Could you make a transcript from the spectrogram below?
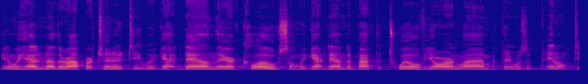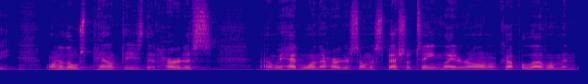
you know, we had another opportunity. We got down there close and we got down to about the 12 yard line, but there was a penalty. One of those penalties that hurt us. Uh, we had one that hurt us on a special team later on, a couple of them, and,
